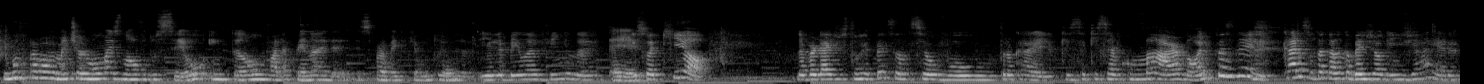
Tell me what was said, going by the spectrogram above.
que muito provavelmente é o irmão mais novo do seu, então vale a pena ele- esse power bank que é muito bom. E ele é bem levinho, né? É. Isso aqui, ó. Na verdade, eu estou repensando se eu vou trocar ele, porque isso aqui serve como uma arma. Olha o peso dele. Cara, se eu tacar na cabeça de alguém, já era.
